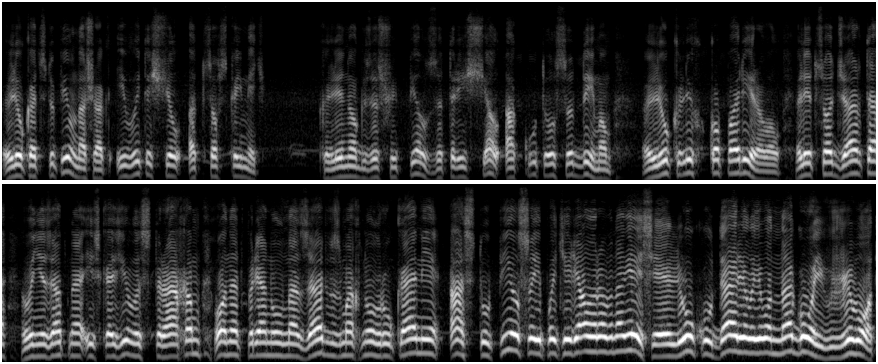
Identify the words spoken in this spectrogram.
Люк отступил на шаг и вытащил отцовский меч. Клинок зашипел, затрещал, окутался дымом. Люк легко парировал. Лицо Джарта внезапно исказило страхом. Он отпрянул назад, взмахнул руками, оступился и потерял равновесие. Люк ударил его ногой в живот.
